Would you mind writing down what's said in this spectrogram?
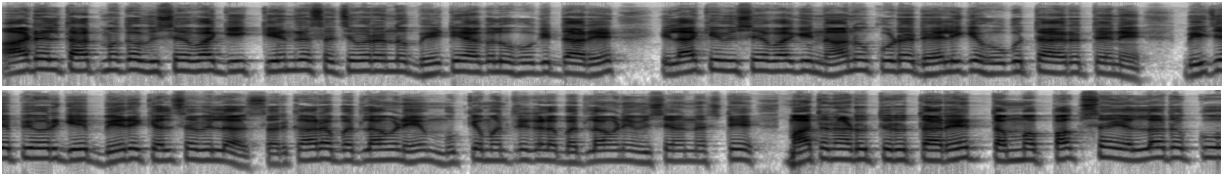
ಆಡಳಿತಾತ್ಮಕ ವಿಷಯವಾಗಿ ಕೇಂದ್ರ ಸಚಿವರನ್ನು ಭೇಟಿಯಾಗಲು ಹೋಗಿದ್ದಾರೆ. ಇಲಾಖೆ ವಿಷಯವಾಗಿ ನಾನು ಕೂಡ ದೆಹಲಿಗೆ ಹೋಗುತ್ತಾ ಇರುತ್ತೇನೆ. ಬಿಜೆಪಿಯವರಿಗೆ ಬೇರೆ ಕೆಲಸವಿಲ್ಲ. ಸರ್ಕಾರ ಬದಲಾವಣೆ, ಮುಖ್ಯಮಂತ್ರಿಗಳ ಬದಲಾವಣೆ ವಿಷಯವನ್ನಷ್ಟೇ ಮಾತನಾಡುತ್ತಿರುತ್ತಾರೆ. ತಮ್ಮ ಪಕ್ಷ ಎಲ್ಲದಕ್ಕೂ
